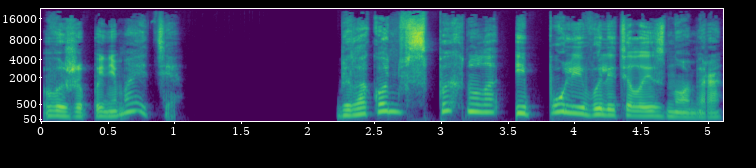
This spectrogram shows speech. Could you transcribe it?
Вы же понимаете?» Белоконь вспыхнула и пулей вылетела из номера,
